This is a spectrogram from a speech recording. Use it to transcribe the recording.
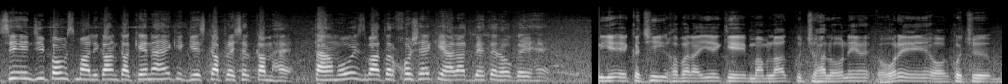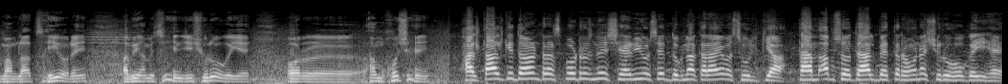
سی این جی پمپس مالکان کا کہنا ہے کہ گیس کا پریشر کم ہے۔ تاہم وہ اس بات پر خوش ہے کہ حالات بہتر ہو گئے ہیں۔ یہ ایک اچھی خبر آئی ہے کہ معاملات کچھ حل ہونے ہو رہے ہیں اور کچھ معاملات صحیح ہو رہے ہیں۔ ابھی ہمیں سی این جی شروع ہو گئی ہے اور ہم خوش ہیں۔ ہڑتال کے دوران ٹرانسپورٹرز نے شہریوں سے دگنا کرایہ وصول کیا۔ تاہم اب صورتحال بہتر ہونا شروع ہو گئی ہے۔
